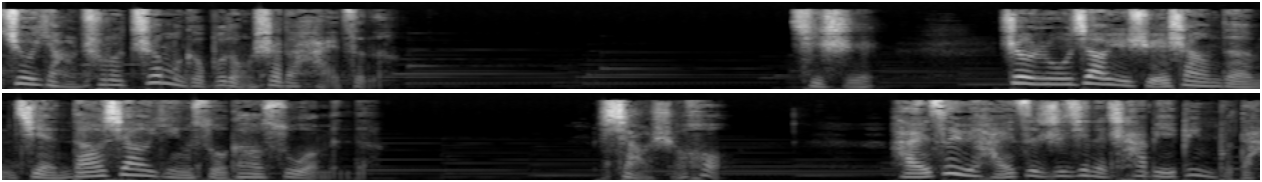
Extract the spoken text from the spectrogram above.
就养出了这么个不懂事的孩子呢？其实。正如教育学上的剪刀效应所告诉我们的，小时候，孩子与孩子之间的差别并不大，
